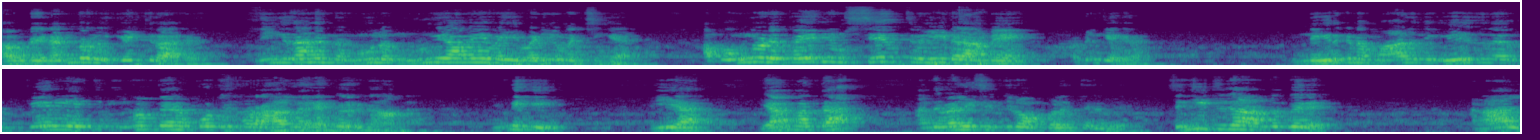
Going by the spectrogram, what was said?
அவருடைய நண்பர்கள் கேட்கிறார்கள் நீங்கள் தான் இந்த நூலை முழுமையாகவே வடிவமைச்சிங்க வடிவமைச்சீங்க? அப்போ உங்களுடைய பெயரையும் சேர்த்து வெளியிடலாமே அப்படின்னு கேட்குறேன் இன்னைக்கு இருக்கிற நம்ம ஆளுங்க எழுதின பேரை ஏற்றி இவன் பேரை போட்டு போடுற ஆள் நிறைய பேர் இருக்காங்க. இன்னைக்கு இல்லையா? ஏமாந்தா அந்த வேலையை செஞ்சிருவான் போல தெரிஞ்சு செஞ்சிட்டு இருக்கான் அந்த பேரு. ஆனால்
